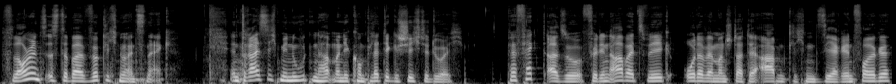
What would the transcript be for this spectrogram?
Florence ist dabei wirklich nur ein Snack. In 30 Minuten hat man die komplette Geschichte durch. Perfekt also für den Arbeitsweg oder wenn man statt der abendlichen Serienfolge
